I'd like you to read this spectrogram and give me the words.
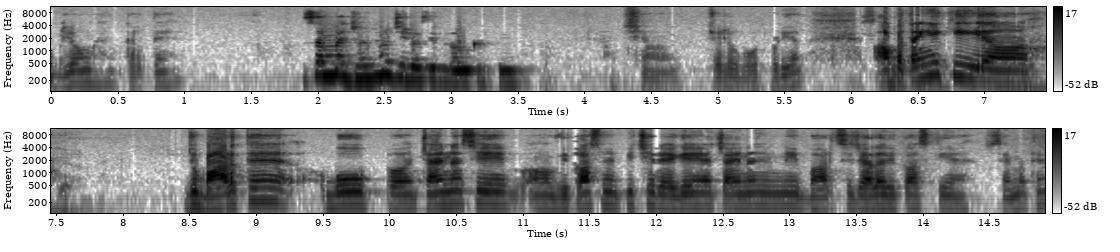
बिलोंग करते हैं? सर मैं झुंझुनू ज़िले से बिलोंग करती हूँ। अच्छा चलो बहुत बढ़िया। आप बताएँगे कि जो भारत है वो चाइना से विकास में पीछे रह गए या चाइना ने भारत से ज़्यादा विकास किया है? सहमत है?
